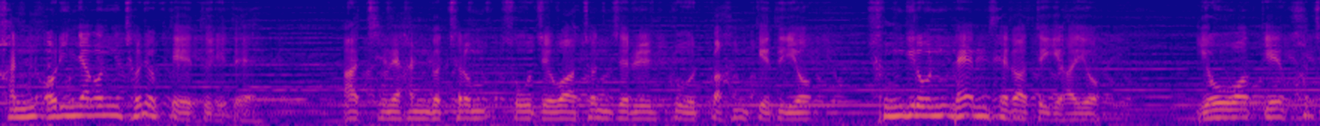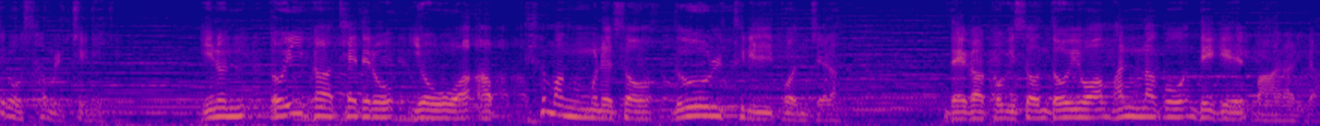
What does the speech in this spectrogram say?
한 어린 양은 저녁 때에 드리되 아침에 한 것처럼 소제와 전제를 그것과 함께 드려 향기로운 냄새가 되게 하여 여호와께 화제로 삼을지니 이는 너희가 대대로 여호와 앞 회막문에서 늘 드릴 번제라. 내가 거기서 너희와 만나고 내게 말하리라.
